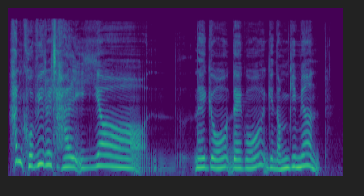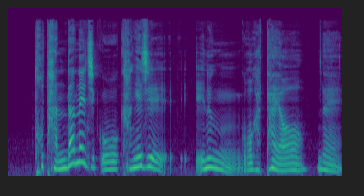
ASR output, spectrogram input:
한 고비를 잘 이겨 내고, 내고, 이게 넘기면 더 단단해지고 강해지는 것 같아요. 네.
